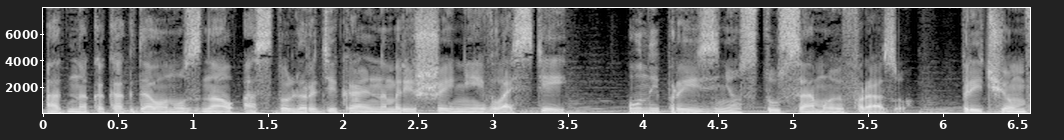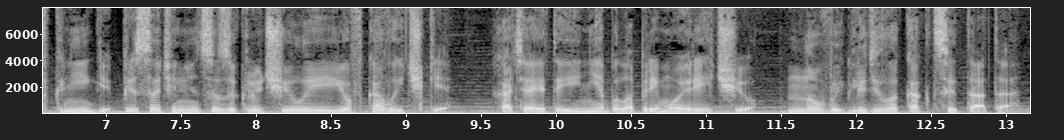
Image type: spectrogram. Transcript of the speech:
однако когда он узнал о столь радикальном решении властей, он и произнес ту самую фразу. Причем в книге писательница заключила ее в кавычки, хотя это и не было прямой речью, но выглядело как цитата –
